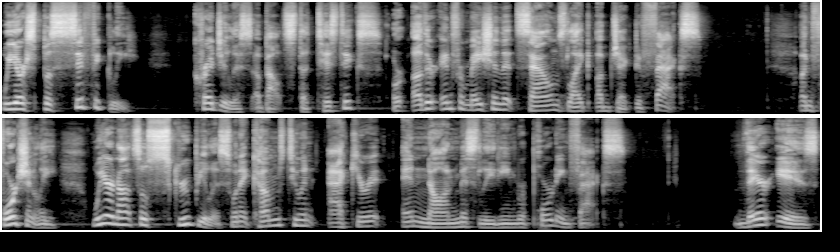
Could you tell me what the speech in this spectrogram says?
We are specifically credulous about statistics or other information that sounds like objective facts. Unfortunately, we are not so scrupulous when it comes to an accurate and non misleading reporting facts. There is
